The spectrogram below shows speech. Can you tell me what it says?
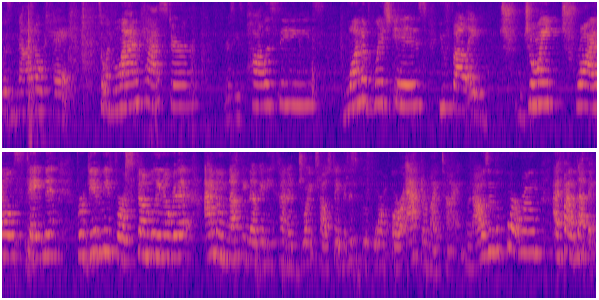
was not okay. So in Lancaster, there's these policies, one of which is you file a tr- joint trial statement. Forgive me for stumbling over that. I know nothing of any kind of joint trial statement. This is before or after my time. When I was in the courtroom, I filed nothing.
